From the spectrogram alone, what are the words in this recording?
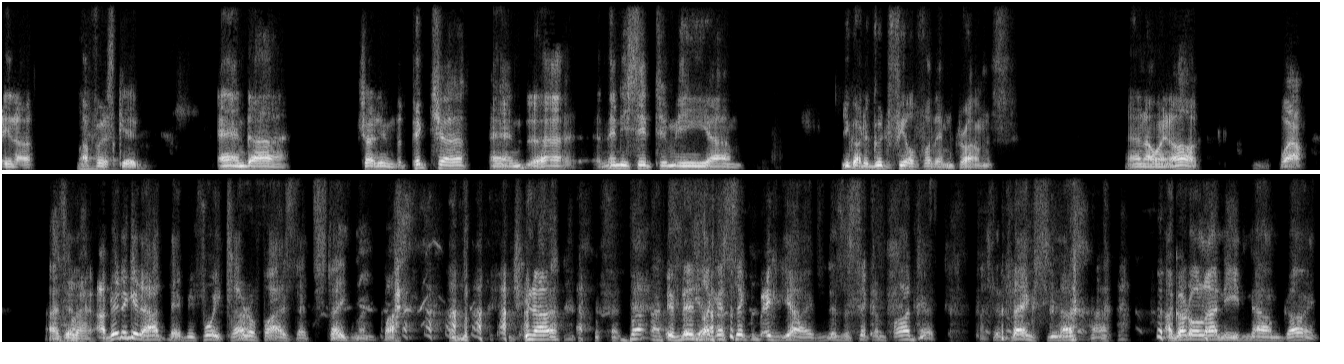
you know, my yeah. first kid, and uh, showed him the picture, and uh, and then he said to me, um, "You got a good feel for them drums," and I went, "Oh, wow." I said, I, I better get out there before he clarifies that statement. But, you know, but, if there's yeah. like a second, yeah, if there's a second project, I said, thanks, you know. I got all I need now. I'm going.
